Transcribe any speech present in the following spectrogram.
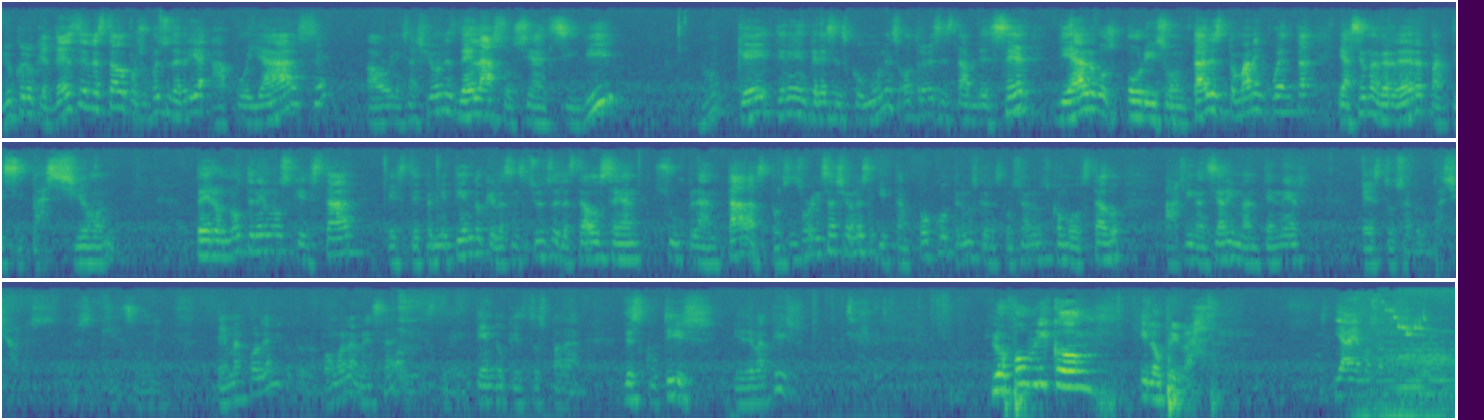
Yo creo que desde el Estado, por supuesto, debería apoyarse a organizaciones de la sociedad civil que tienen intereses comunes, otra vez establecer diálogos horizontales, tomar en cuenta y hacer una verdadera participación, pero no tenemos que estar este, permitiendo que las instituciones del Estado sean suplantadas por esas organizaciones y tampoco tenemos que responsabilizarnos como Estado a financiar y mantener estas agrupaciones. Yo sé que es un tema polémico, pero lo pongo en la mesa y este, entiendo que esto es para discutir y debatir. Lo público y lo privado. Ya hemos hablado.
